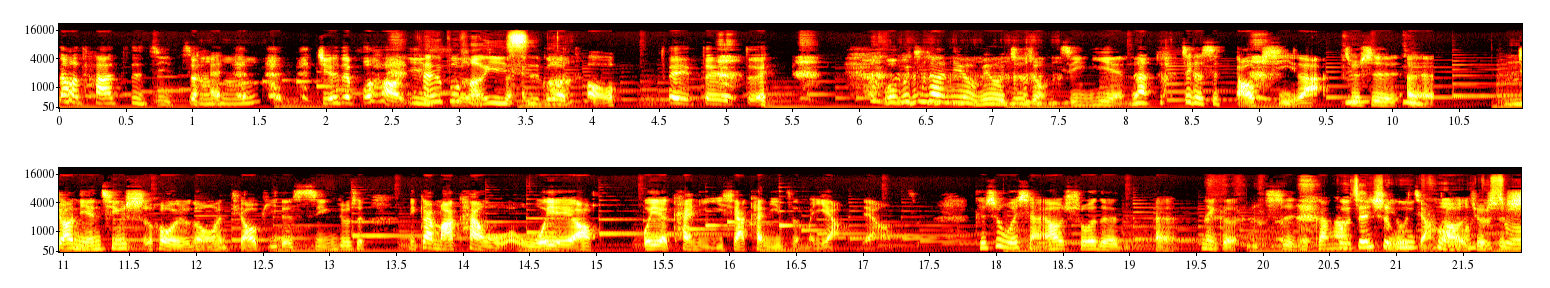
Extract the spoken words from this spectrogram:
到他自己转，uh -huh. 觉得不好意思，不好意思过头。对对对，我不知道你有没有这种经验。那这个是调皮啦，就是呃，叫年轻时候有那种很调皮的心，就是你干嘛看我，我也要，我也看你一下，看你怎么样这样子。可是我想要说的，呃，那个是你刚刚其实有讲到的，就是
